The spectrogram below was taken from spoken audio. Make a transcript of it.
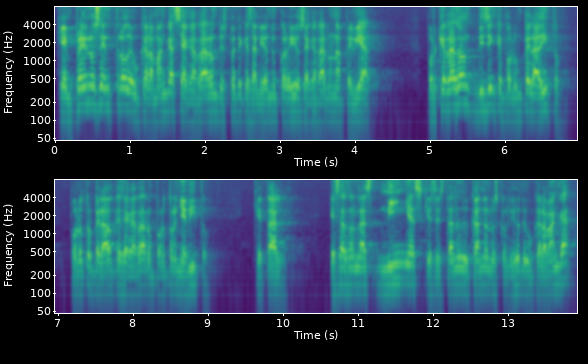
que en pleno centro de Bucaramanga se agarraron, después de que salieron de un colegio, se agarraron a pelear. ¿Por qué razón? Dicen que por un peladito, por otro pelado que se agarraron, por otro ñerito, ¿Qué tal? Esas son las niñas que se están educando en los colegios de Bucaramanga.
